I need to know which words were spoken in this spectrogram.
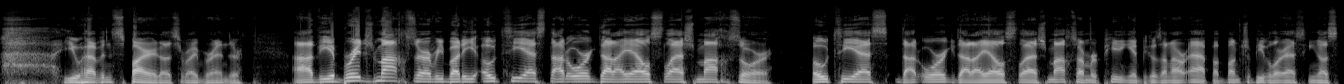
You have inspired us, right, Brander? Uh, the abridged Machzor, everybody, ots.org.il slash Machzor. ots.org.il slash Machzor. I'm repeating it because on our app, a bunch of people are asking us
